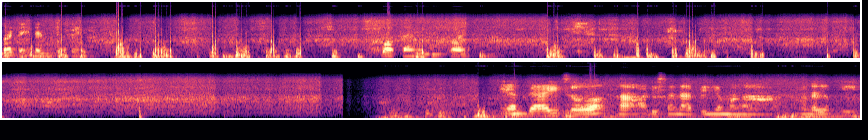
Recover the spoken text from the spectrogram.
Birthday din po rin. Water ng. Ayan guys, so, naalis na natin yung mga malalaki.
